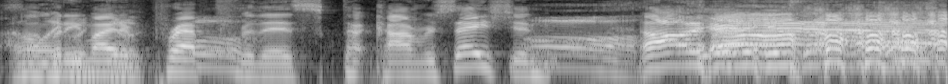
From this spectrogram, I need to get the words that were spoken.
I don't somebody when might have Doug- prepped for oh. this t- conversation. Oh, oh yeah.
